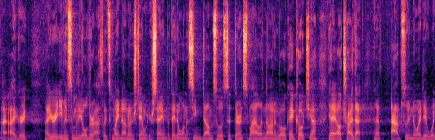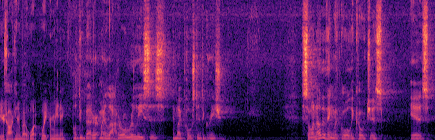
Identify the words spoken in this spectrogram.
I, I agree. I agree. Even some of the older athletes might not understand what you're saying, but they don't want to seem dumb, so they'll sit there and smile and nod and go, "Okay, coach, yeah, yeah, I'll try that," and I have absolutely no idea what you're talking about, what what you're meaning. I'll do better at my lateral releases and my post integration. So, another thing with goalie coaches is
